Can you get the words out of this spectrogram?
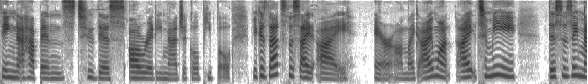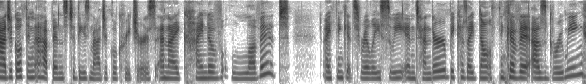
thing that happens to this already magical people because that's the side I err on. Like I want I to me this is a magical thing that happens to these magical creatures and I kind of love it. I think it's really sweet and tender because I don't think of it as grooming.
